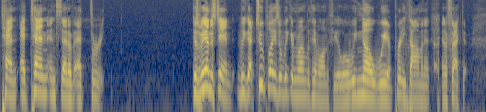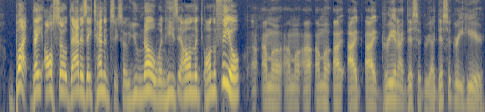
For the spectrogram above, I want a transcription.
ten at ten instead of at three. Because we understand we've got two plays that we can run with him on the field where we know we are pretty dominant and effective. But they also that is a tendency. So you know when he's on the on the field, I'm a, I'm a, I'm a, I, I, I agree and I disagree. I disagree here,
